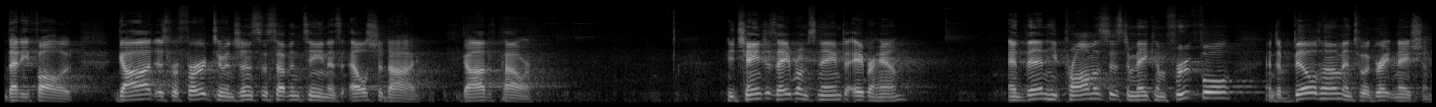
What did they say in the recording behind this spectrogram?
that he followed. God is referred to in Genesis 17 as El Shaddai, God of power. He changes Abram's name to Abraham, and then he promises to make him fruitful and to build him into a great nation.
